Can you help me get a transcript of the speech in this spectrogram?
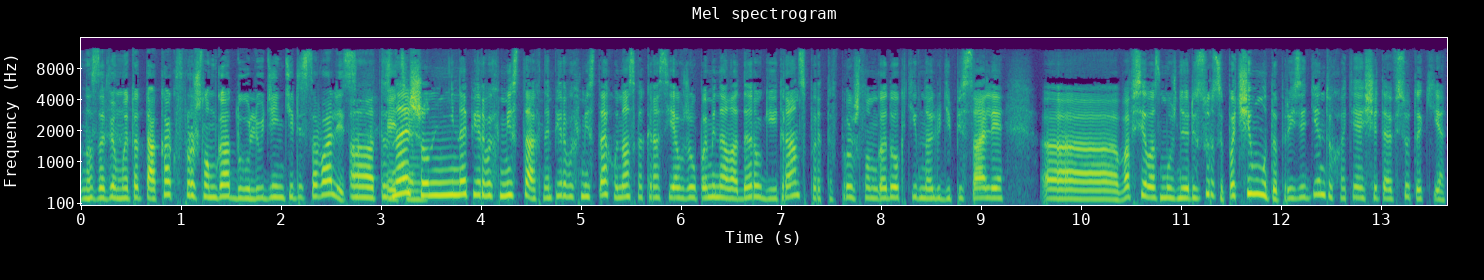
назовем это так. Как в прошлом году люди интересовались? А, ты этим? знаешь, он не на первых местах. На первых местах у нас как раз, я уже упоминала, дороги и транспорт. В прошлом году активно люди писали э, во все возможные ресурсы. Почему-то президенту, хотя я считаю, все-таки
